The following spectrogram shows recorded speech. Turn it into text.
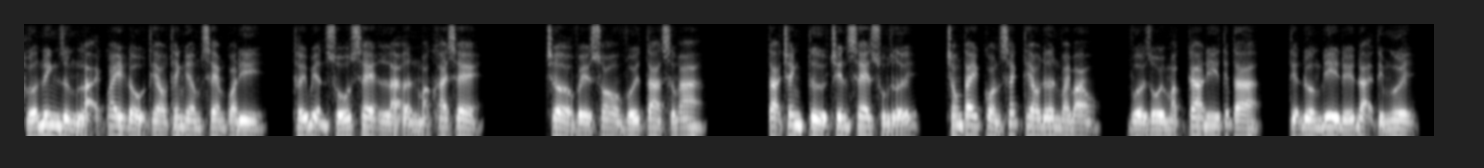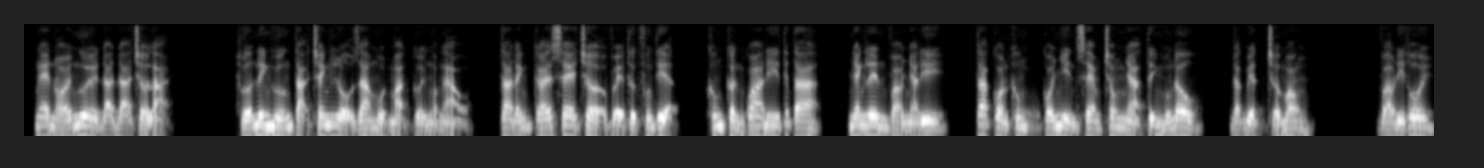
hứa ninh dừng lại quay đầu theo thanh âm xem qua đi, thấy biển số xe là ân mặc khai xe. Trở về so với ta sớm A. Tạ tranh từ trên xe xuống dưới, trong tay còn xách theo đơn vai bao, vừa rồi mặc ca đi tiếp ta, tiện đường đi đế đại tìm ngươi, nghe nói ngươi đã đã trở lại. Hứa ninh hướng tạ tranh lộ ra một mặt cười ngọt ngào, ta đánh cái xe trở về thực phương tiện, không cần qua đi tiếp ta, nhanh lên vào nhà đi, ta còn không có nhìn xem trong nhà tình huống đâu, đặc biệt chờ mong. Vào đi thôi.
